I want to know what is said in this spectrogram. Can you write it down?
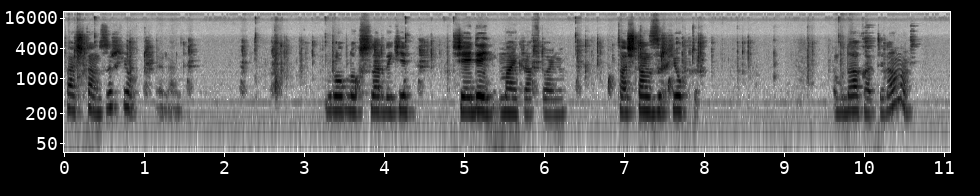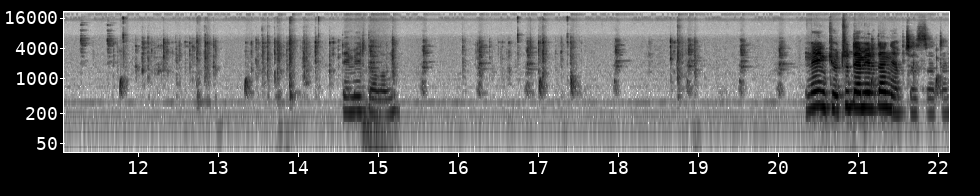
Taştan zırh yoktur herhalde. Bu Roblox'lardaki şey değil Minecraft oyunu. Taştan zırh yoktur. Bu daha kaliteli ama. Demir de alalım. En kötü demirden yapacağız zaten.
